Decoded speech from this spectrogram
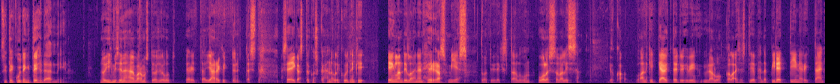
sitten kuitenkin tehdään niin? No ihmisenä varmasti olisi ollut erittäin järkyttynyt tästä seikasta, koska hän oli kuitenkin englantilainen herrasmies 1900-luvun puolessa välissä, joka ainakin käyttäytyi hyvin yläluokkalaisesti ja häntä pidettiin erittäin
